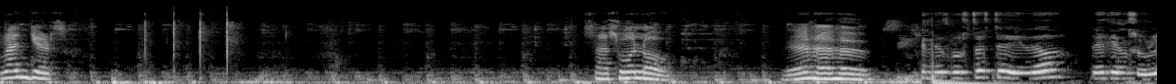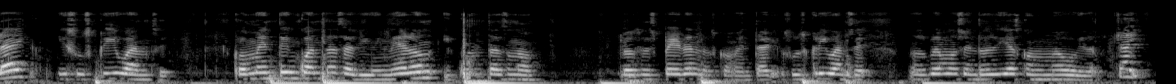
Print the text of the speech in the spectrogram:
Rangers. Sassuolo. Sí. Si les gustó este video, dejen su like y suscríbanse. Comenten cuántas adivinaron y cuántas no. Los espero en los comentarios. Suscríbanse. Nos vemos en dos días con un nuevo video. Chao.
